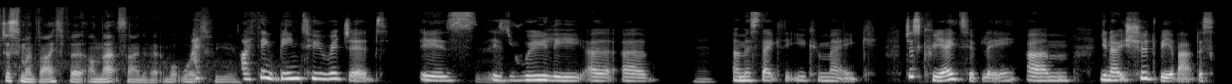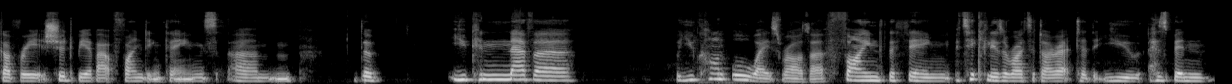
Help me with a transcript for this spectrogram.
just some advice for on that side of it what works I, for you? I think being too rigid is mm. is really a, a, mm. a mistake that you can make just creatively. Um you know it should be about discovery. It should be about finding things. Um the you can never or you can't always rather find the thing particularly as a writer director that you has been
